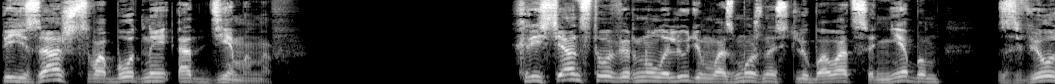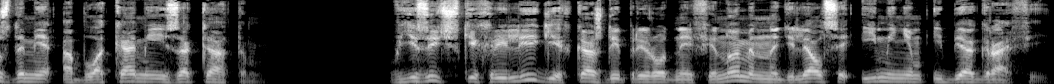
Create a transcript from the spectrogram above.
Пейзаж, свободный от демонов. Христианство вернуло людям возможность любоваться небом, звездами, облаками и закатом. В языческих религиях каждый природный феномен наделялся именем и биографией.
